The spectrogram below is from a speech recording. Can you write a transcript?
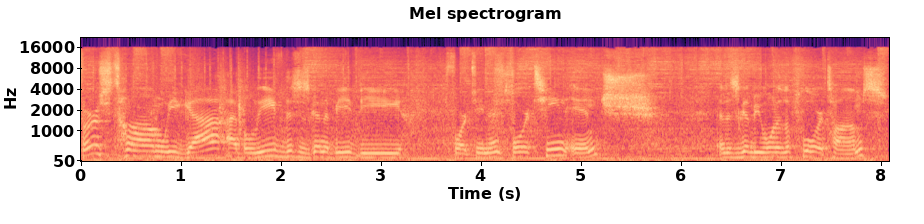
first tom we got, I believe this is gonna be the 14 inch. 14 inch, and this is gonna be one of the floor toms.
